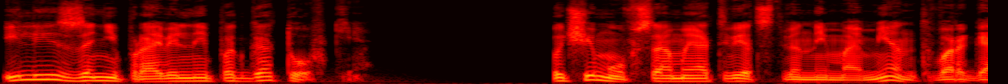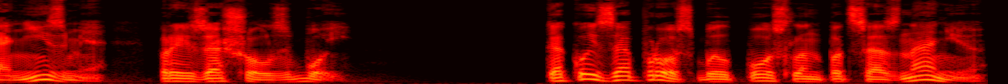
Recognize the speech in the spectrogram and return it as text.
или из-за неправильной подготовки. Почему в самый ответственный момент в организме произошел сбой? Какой запрос был послан подсознанию,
